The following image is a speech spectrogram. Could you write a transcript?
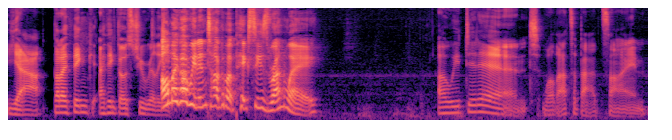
yeah, but I think I think those two really. Oh my god, we didn't talk about Pixie's runway. Oh, we didn't. Well, that's a bad sign.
